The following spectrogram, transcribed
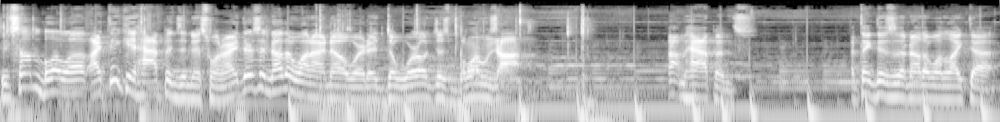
Did something blow up? I think it happens in this one, right? There's another one I know where the, the world just blows up. Something happens. I think this is another one like that.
